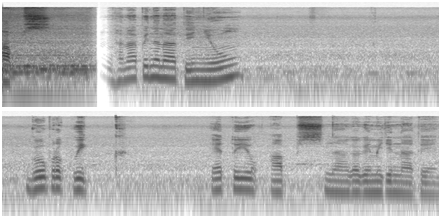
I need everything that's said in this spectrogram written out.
apps. Hanapin na natin yung GoPro Quick. Ito yung apps na gagamitin natin.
